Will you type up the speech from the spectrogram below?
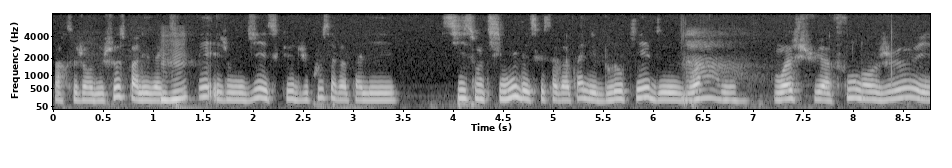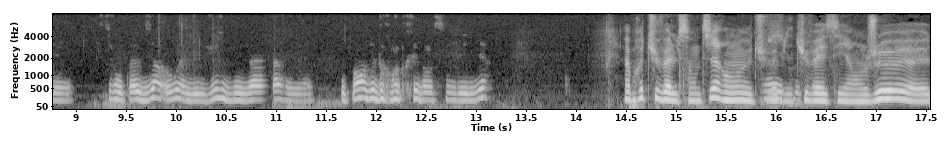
par ce genre de choses, par les mhm. activités. Et je me dis, est-ce que du coup, ça va pas les. S'ils sont timides, est-ce que ça va pas les bloquer de voir ah. que moi je suis à fond dans le jeu et qu'ils vont pas se dire, oh, elle est juste bizarre et j'ai pas envie de rentrer dans son délire. Après, tu vas le sentir, hein. tu, vas, tu vas essayer un jeu, euh,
